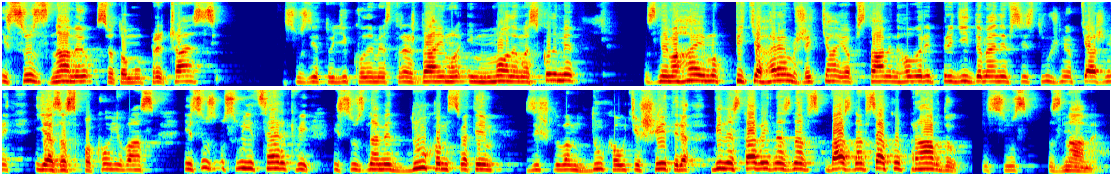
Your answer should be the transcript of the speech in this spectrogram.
Ісус з нами в святому причасті. Ісус є тоді, коли ми страждаємо і молимось, коли ми знемагаємо під тягарем життя і обставин, говорить, прийдіть до мене всі стружні обтяжені, і я заспокою вас. Ісус у своїй церкві, Ісус з нами Духом Святим, зійшло вам Духа Утішителя. Він наставить нас на вас на всяку правду. Ісус з нами.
